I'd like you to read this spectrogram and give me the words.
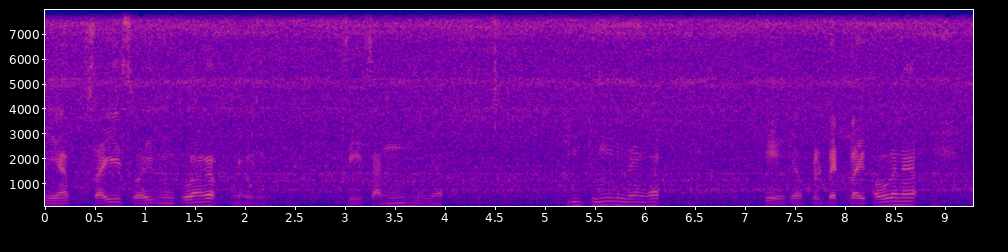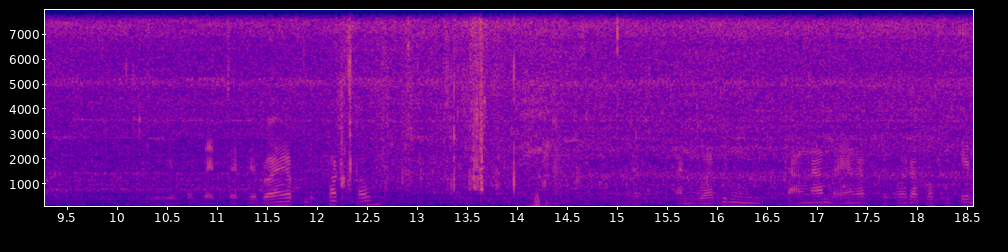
นี่ครับไซส์สวยหนึ่งตัวครับนี่สีสันนี่ครับทิ้งทุ้งๆกันเลยครับโอเคเดี๋ยวเปิดเบ็ดปล่อยเขากันนะครับเปิดเบ็ดเสร็จเรียบร้อยครับพักเขานะครับหันหัวขึ้นทางน้ำไหลนะครับจะคอยรับออกซิเจน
